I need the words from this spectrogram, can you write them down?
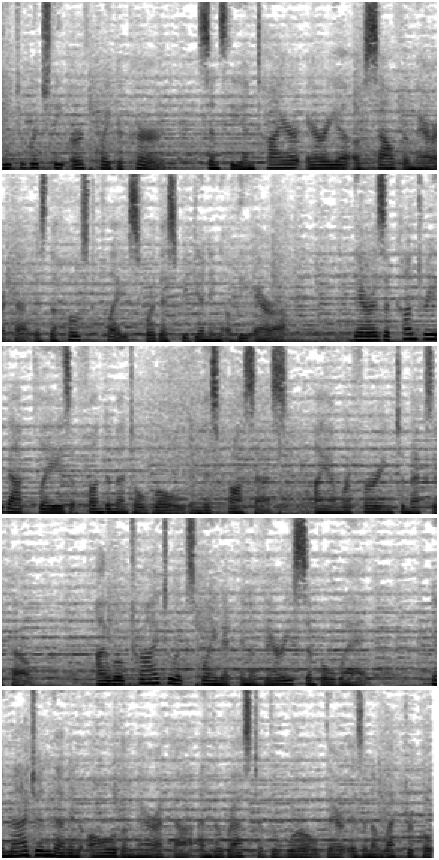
due to which the earthquake occurred, since the entire area of South America is the host place for this beginning of the era. There is a country that plays a fundamental role in this process, I am referring to Mexico. I will try to explain it in a very simple way. Imagine that in all of America and the rest of the world there is an electrical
